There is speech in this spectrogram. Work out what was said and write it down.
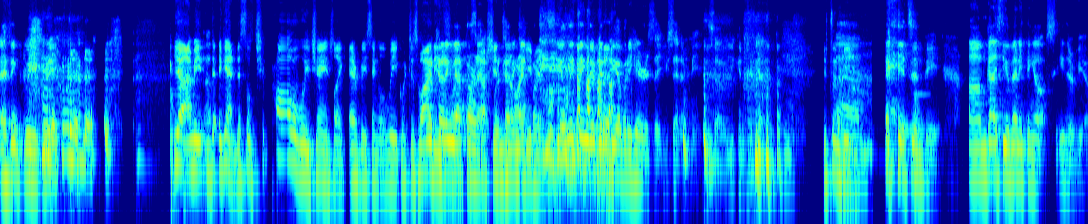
I think we agree. Yeah, I mean, th- again, this will ch- probably change like every single week, which is why We're these cutting like, that part out. We're cutting that part. out. The only thing they're going to be able to hear is that you said Embiid, so you can forget. it. it's Embiid. Um, it's Embiid. Um, guys, do you have anything else? Either of you?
